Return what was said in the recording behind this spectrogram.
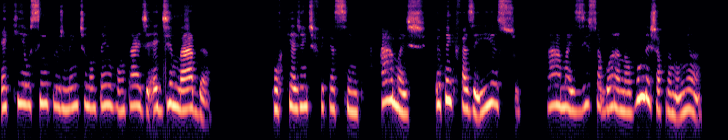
é que eu simplesmente não tenho vontade é de nada. Porque a gente fica assim, ah, mas eu tenho que fazer isso, ah, mas isso agora não, vamos deixar para amanhã?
